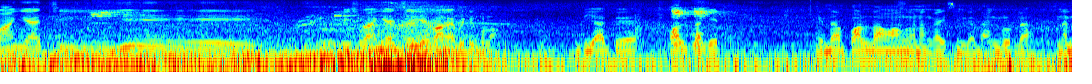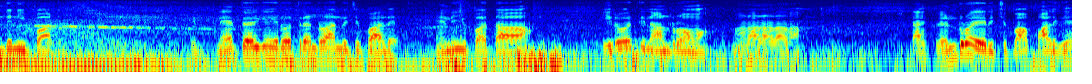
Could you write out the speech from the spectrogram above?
வாங்கியாச்சு. ஏ ஃபிஷ் வாங்கியாச்சு. வாங்க வீட்டுக்கு போகலாம் தியாக்கு பால் பாக்கெட் இந்த பால் தான் வாங்குவோம் நாங்கள் ஐஸ் இங்கே பெங்களூரில்? நந்தினி பால். நேற்று வரைக்கும் இருபத்தி ரெண்டு ரூபா இருந்துச்சு பால். இன்னைக்கு பார்த்தா இருபத்தி நாலு ரூபாவாம் அடாடாடாடா. எனக்கு ரெண்டு ரூபா ஏறிச்சுப்பா பாலுக்கு.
